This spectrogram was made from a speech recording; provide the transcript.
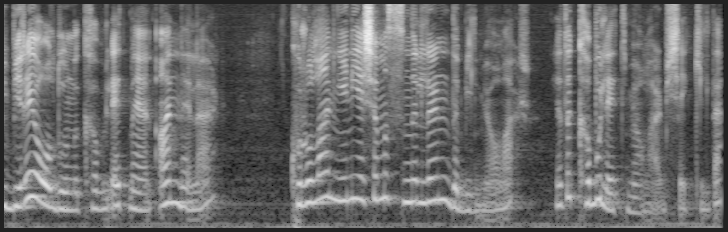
bir birey olduğunu kabul etmeyen anneler kurulan yeni yaşamın sınırlarını da bilmiyorlar ya da kabul etmiyorlar bir şekilde.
